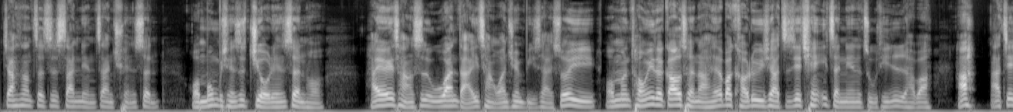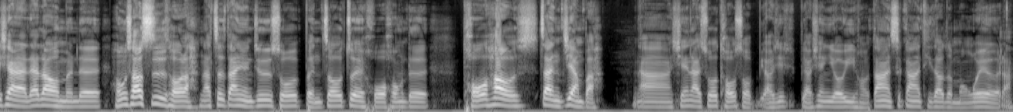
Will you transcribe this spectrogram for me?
加上这次三连战全胜，我们目前是九连胜哦。还有一场是无安打一场完全比赛，所以我们统一的高层啊，要不要考虑一下直接签一整年的主题日，好不好？好，那接下来来到我们的红烧狮子头了。那这单元就是说本周最火红的头号战将吧。那先来说投手表现表现优异哈，当然是刚才提到的蒙威尔啦，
